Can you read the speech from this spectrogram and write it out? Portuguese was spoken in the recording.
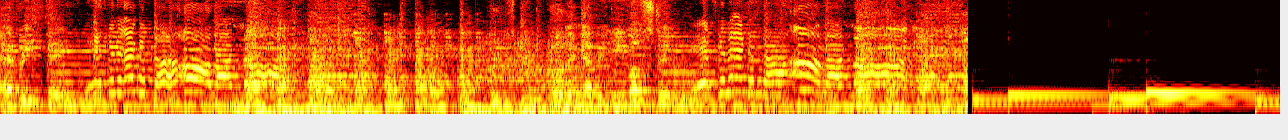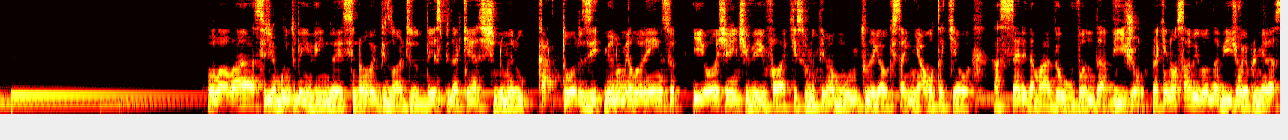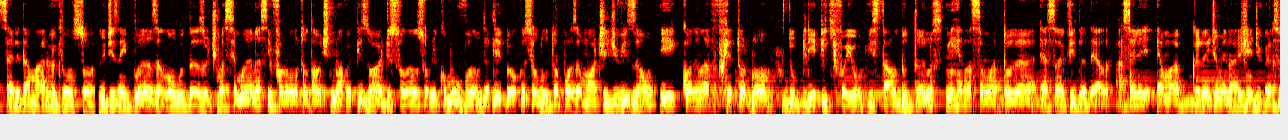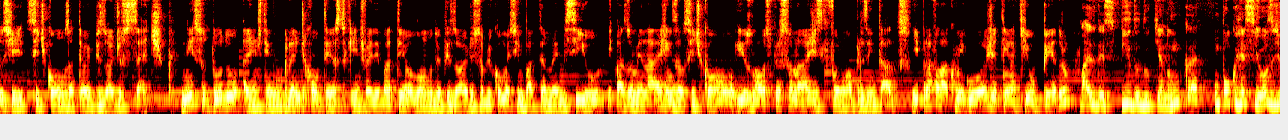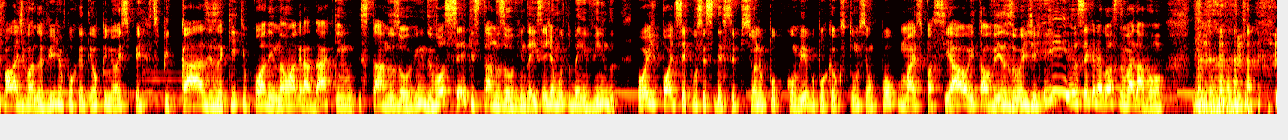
everything. It's been Agatha all along. Who's been pulling every evil string? Seja muito bem-vindo a esse novo episódio do DespidaCast número 14. Meu nome é Lorenzo e hoje a gente veio falar aqui sobre um tema muito legal que está em alta, que é a série da Marvel WandaVision. Pra quem não sabe, WandaVision foi a primeira série da Marvel que lançou no Disney Plus ao longo das últimas semanas e foram um total de nove episódios falando sobre como Wanda lidou com seu luto após a morte de Visão e quando ela retornou do blip, que foi o estalo do Thanos, em relação a toda essa vida dela. A série é uma grande homenagem a diversos si- sitcoms até o episódio 7. Nisso tudo, a gente tem um grande contexto que a gente vai debater ao longo do episódio sobre como isso impacta no MCU, as homenagens ao sitcom e os novos personagens que foram apresentados. E para falar comigo hoje, eu tenho aqui o Pedro. mais despido do que nunca, um pouco receoso de falar de WandaVision, porque eu tenho opiniões perspicazes aqui que podem não agradar quem está nos ouvindo. Você que está nos ouvindo aí, seja muito bem-vindo. Hoje pode ser que você se decepcione um pouco comigo, porque eu costumo ser um pouco mais espacial e talvez hoje ih, eu sei que o negócio não vai dar bom.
